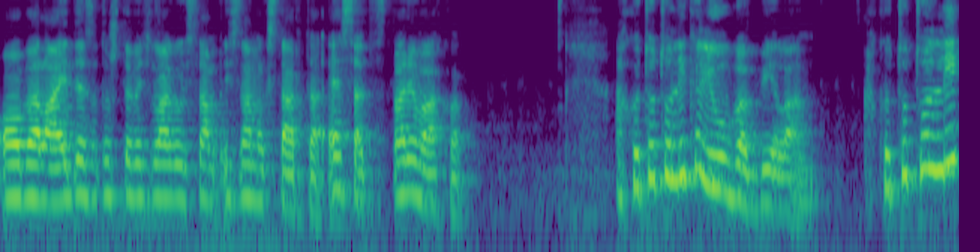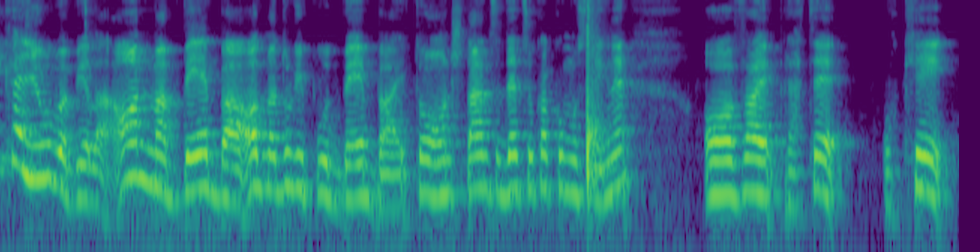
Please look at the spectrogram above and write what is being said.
Ove, ajde, zato što je već lagao iz, sam, iz samog starta. E sad, stvar je. Ako je to tolika ljubav bila, ako je to tolika ljubav bila, on ma beba, odmah drugi put beba i to, on štanca decu kako mu stigne, ovaj, brate, okej, okay,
